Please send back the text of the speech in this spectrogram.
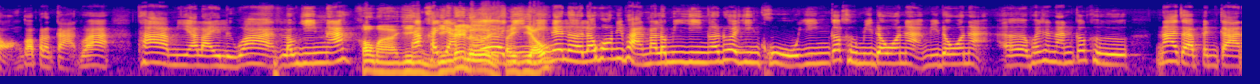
สองก็ประกาศว่า ถ้ามีอะไรหรือว่าเรายิงนะ เข้ามายิงถ้าขยิงยับได้เลยออไฟยิงเขียวยิงได้เลย แล้วพวกที่ผ่านมาเรามียิงแล้วด้วยยิงขู่ยิงก็คือมีโดนอะมีโดนอะเออเพราะฉะนั้นก็คือน่าจะเป็นการ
